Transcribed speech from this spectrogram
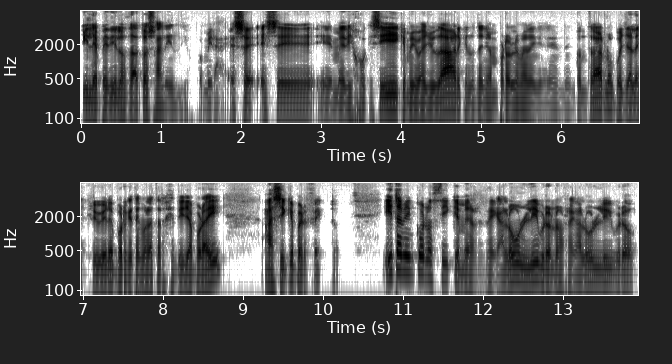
y le pedí los datos al indio. Pues mira, ese, ese eh, me dijo que sí, que me iba a ayudar, que no tenían problema en, encontrarlo, pues ya le escribiré porque tengo la tarjetilla por ahí, así que perfecto. Y también conocí que me regaló un libro, nos regaló un libro,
